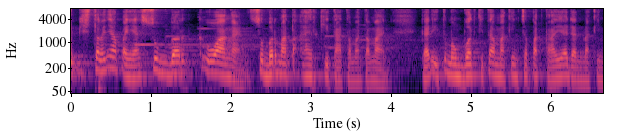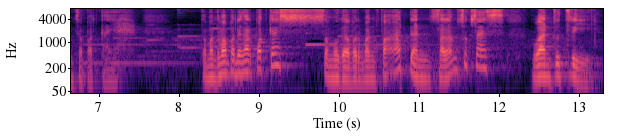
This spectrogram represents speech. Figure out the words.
istilahnya apa ya sumber keuangan, sumber mata air kita teman-teman. Dan itu membuat kita makin cepat kaya dan makin cepat kaya. Teman-teman pendengar podcast, semoga bermanfaat dan salam sukses. One, two, three.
